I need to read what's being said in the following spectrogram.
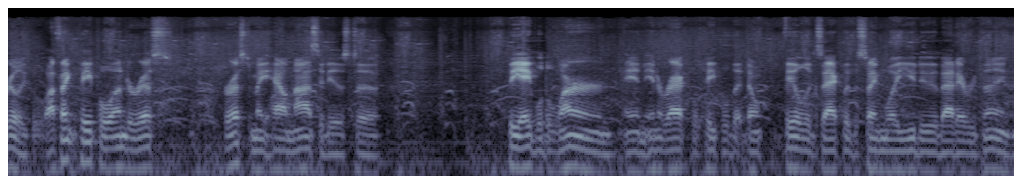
Really cool. I think people underestimate how nice it is to be able to learn and interact with people that don't feel exactly the same way you do about everything.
